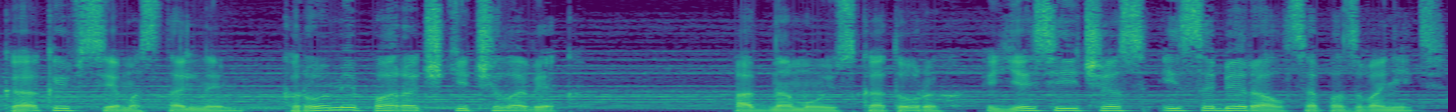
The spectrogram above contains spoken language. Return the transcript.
Как и всем остальным, кроме парочки человек. Одному из которых я сейчас и собирался позвонить.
